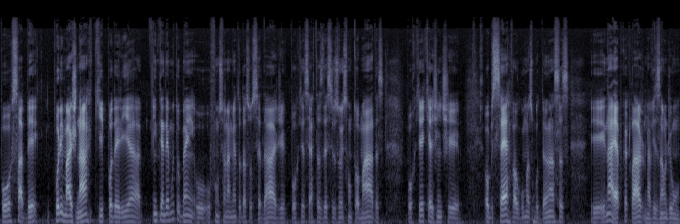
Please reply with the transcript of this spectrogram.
por saber, por imaginar que poderia entender muito bem o, o funcionamento da sociedade, por que certas decisões são tomadas, por que, que a gente observa algumas mudanças. E, e na época, claro, na visão de um,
